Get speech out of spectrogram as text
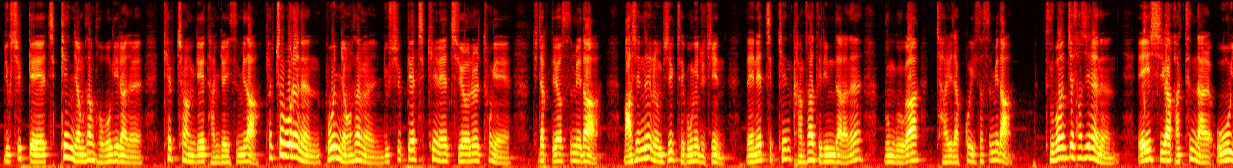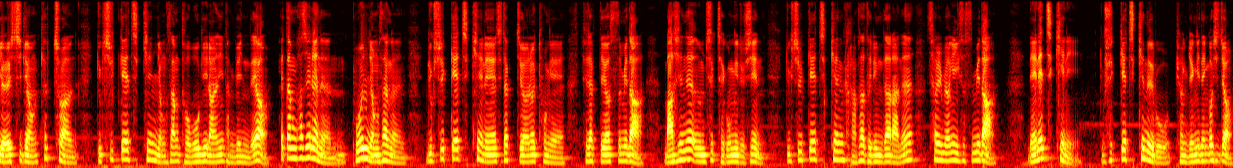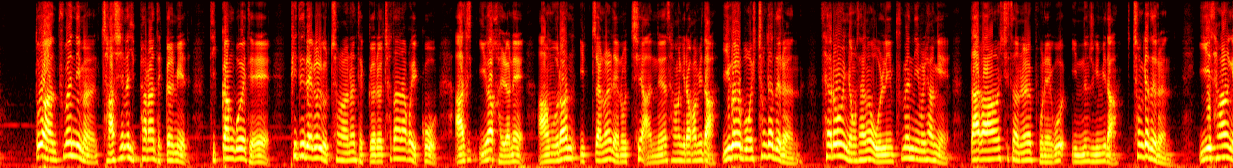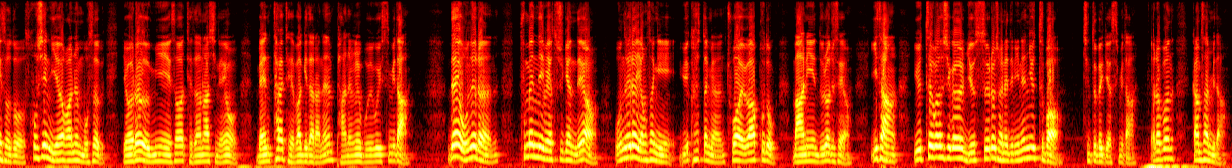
60개의 치킨 영상 더보기란을 캡처한 게 담겨 있습니다. 캡처본에는 본 영상은 60개 치킨의 지원을 통해 제작되었습니다. 맛있는 음식 제공해주신 내내치킨 감사드립니다라는 문구가 자리 잡고 있었습니다. 두 번째 사진에는 A씨가 같은 날 오후 10시경 캡처한 60개 치킨 영상 더보기란이 담겨 있는데요. 해당 사진에는 본 영상은 60개 치킨의 제작 지원을 통해 제작되었습니다. 맛있는 음식 제공해주신 60개 치킨 감사드립니다라는 설명이 있었습니다. 내내 치킨이 60개 치킨으로 변경이 된 것이죠. 또한 푸맨님은 자신을 비판한 댓글 및 뒷광고에 대해 피드백을 요청하는 댓글을 차단하고 있고 아직 이와 관련해 아무런 입장을 내놓지 않는 상황이라고 합니다. 이걸 본 시청자들은 새로운 영상을 올린 푸맨님을 향해 따가운 시선을 보내고 있는 중입니다. 시청자들은 이 상황에서도 소신 이어가는 모습 여러 의미에서 대단하시네요. 멘탈 대박이다라는 반응을 보이고 있습니다. 네, 오늘은 푸맨님의 소식이었는데요. 오늘의 영상이 유익하셨다면 좋아요와 구독 많이 눌러주세요. 이상 유튜버 소식을 뉴스로 전해드리는 유튜버 진또백이었습니다. 여러분 감사합니다.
